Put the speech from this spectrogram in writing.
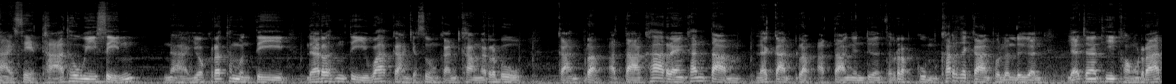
นายเศรษฐาทวีสิน นายกรัฐมนตรี และรัฐมนตรีว่าการกระทรวงการคลังระบุ การปรับอัตราค่าแรงขั้นต่ำ และการปรับอัตราเงินเดือนสำหรับกลุ่มข้าราชการพลเรือน และเจ้าหน้าที่ของรัฐ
